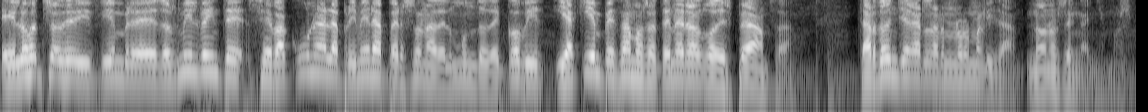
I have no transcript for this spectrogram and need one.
El 8 de diciembre de 2020 se vacuna la primera persona del mundo de COVID y aquí empezamos a tener algo de esperanza. Tardó en llegar la normalidad, no nos engañemos.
